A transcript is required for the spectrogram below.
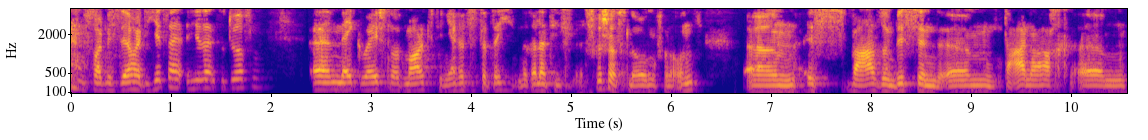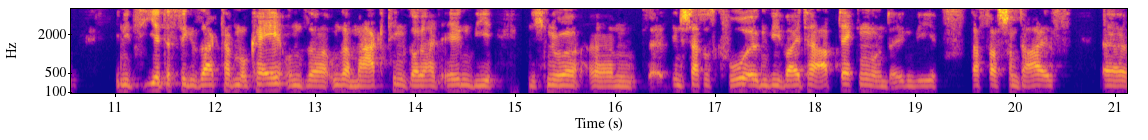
Freut mich sehr, heute hier sein, hier sein zu dürfen. Äh, Make Waves, not Marketing. Ja, das ist tatsächlich ein relativ frischer Slogan von uns. Ähm, es war so ein bisschen ähm, danach, ähm, initiiert, dass wir gesagt haben, okay, unser, unser Marketing soll halt irgendwie nicht nur ähm, den Status quo irgendwie weiter abdecken und irgendwie das, was schon da ist, äh,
